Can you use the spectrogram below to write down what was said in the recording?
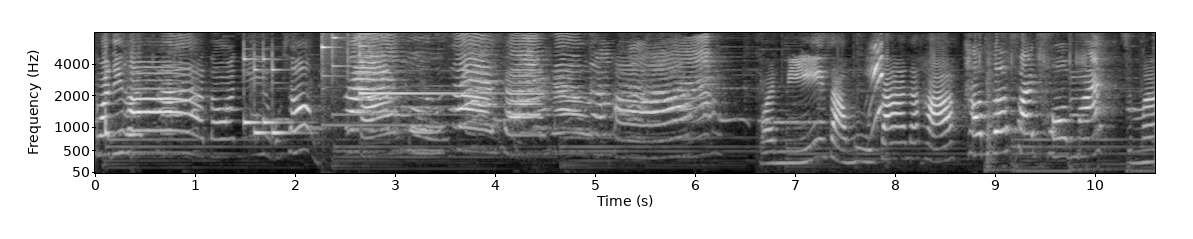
สวัสดีค่ะ วันนี้สามหมูซ่านะคะทำรถไฟโทมัสจะมา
